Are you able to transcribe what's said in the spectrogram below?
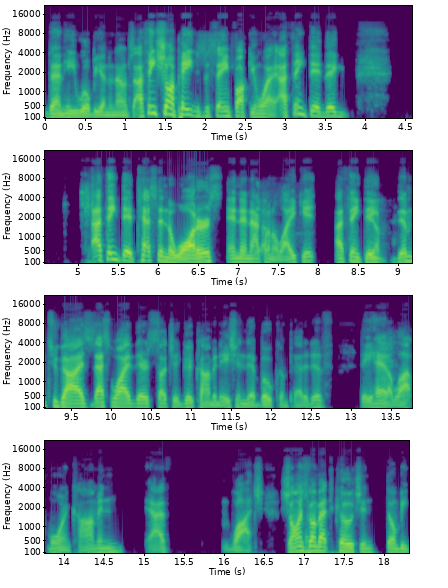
than he will be an announcer. I think Sean Payton's the same fucking way. I think they they I think they're testing the waters and they're not Yeah. gonna like it. I think they Yeah. them two guys, that's why they're such a good combination. They're both competitive. They had a Mm. lot more in common. I watch. Sean's going back to coaching. Don't be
